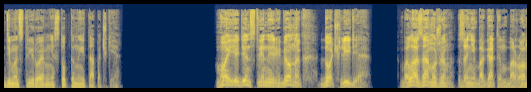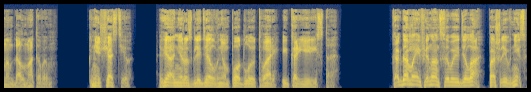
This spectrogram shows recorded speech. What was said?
демонстрируя мне стоптанные тапочки. «Мой единственный ребенок — дочь Лидия. Была замужем за небогатым бароном Долматовым. К несчастью, я не разглядел в нем подлую тварь и карьериста. Когда мои финансовые дела пошли вниз,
